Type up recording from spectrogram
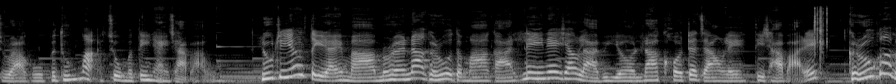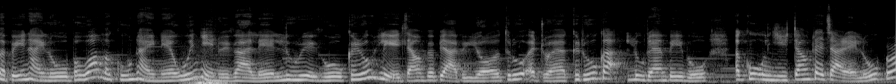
ဆိုတာကိုဘယ်သူမှအချို့မသိနိုင်ကြပါဘူး။လူတယောက်တည်တိုင်းမှာမရဏကရို့သမားကလှေနဲ့ရောက်လာပြီးတော့လာခေါ်တက်ကြောင်းလဲသိထားပါတယ်။ ဂရုကမပေးနိုင်လို့ဘဝမကူးနိုင်တဲ့ဝိညာဉ်တွေကလည်းလူတွေကိုဂရုလှေအကြောင်းပြောပြပြီးတော့သူတို့အတွက်ဂရုကလှူဒန်းပေးဖို့အကူအညီတောင်းတက်ကြတယ်လို့ပရ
